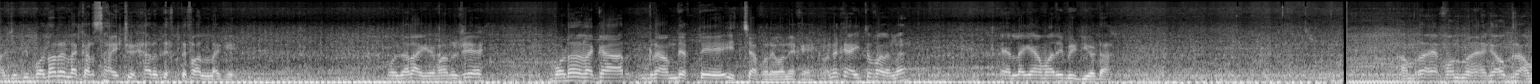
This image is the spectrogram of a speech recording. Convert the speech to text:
আর যদি বর্ডার এলাকার সাইড আরও দেখতে ভালো লাগে। মজা লাগে মানুষে। বর্ডার এলাকার গ্রাম দেখতে ইচ্ছা করে অনেকে। অনেকে আইতে পারে না। এর লাগে আমার এই ভিডিওটা। আমরা এখন নয়াগাঁও গ্রাম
